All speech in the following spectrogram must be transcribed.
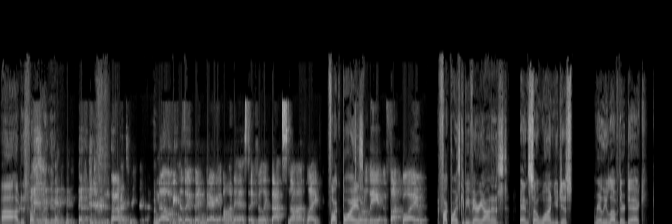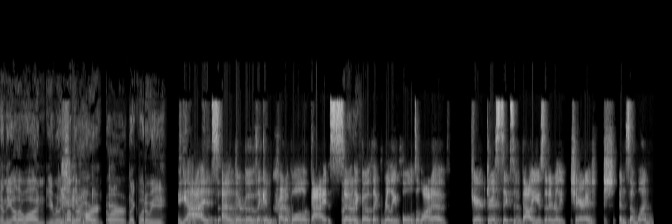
Uh, I'm just fucking with you. no, because I've been very honest. I feel like that's not like Fuckboys. totally fuckboy. Fuckboys can be very honest. And so one, you just really love their dick, and the other one, you really love their heart, or like, what do we? Yeah, it's um they're both like incredible guys. So Okay. they both like really hold a lot of characteristics and values that I really cherish in someone.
